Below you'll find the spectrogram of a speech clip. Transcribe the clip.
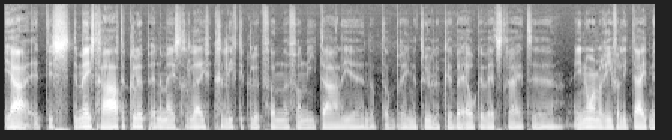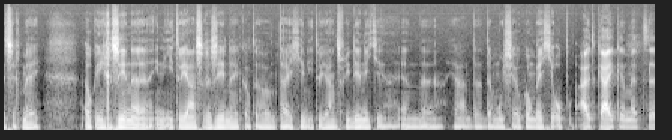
ja, het is de meest gehate club en de meest gelief- geliefde club van, eh, van Italië. En dat, dat brengt natuurlijk eh, bij elke wedstrijd eh, enorme rivaliteit met zich mee. Ook in gezinnen, in Italiaanse gezinnen. Ik had al een tijdje een Italiaans vriendinnetje. En eh, ja, da- daar moest je ook wel een beetje op uitkijken met eh,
